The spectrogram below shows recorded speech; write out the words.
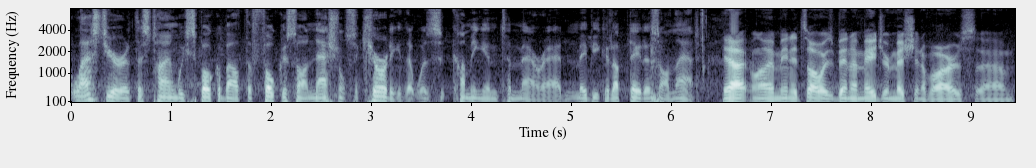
last year at this time, we spoke about the focus on national security that was coming into MARAD, and maybe you could update us on that. Yeah, well, I mean, it's always been a major mission of ours. Um,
